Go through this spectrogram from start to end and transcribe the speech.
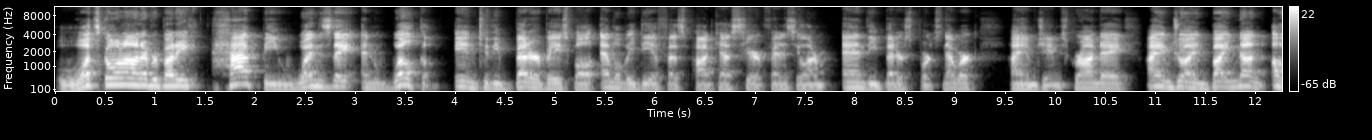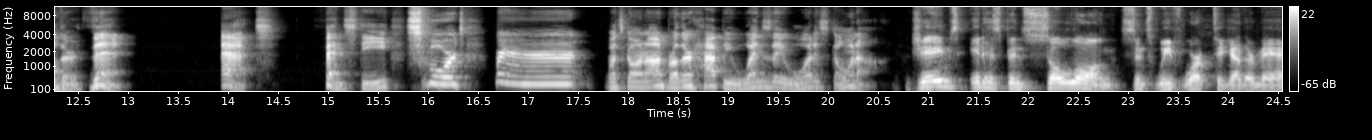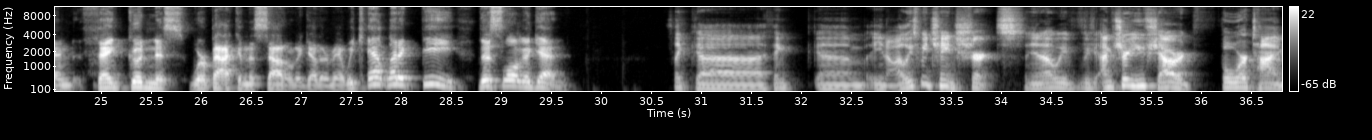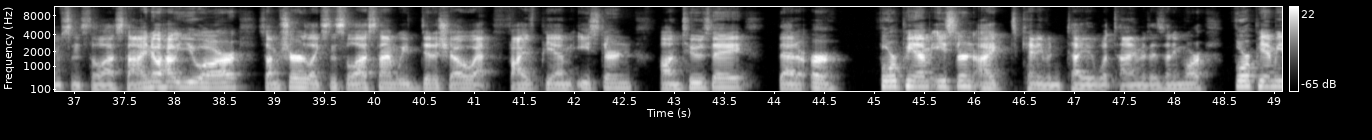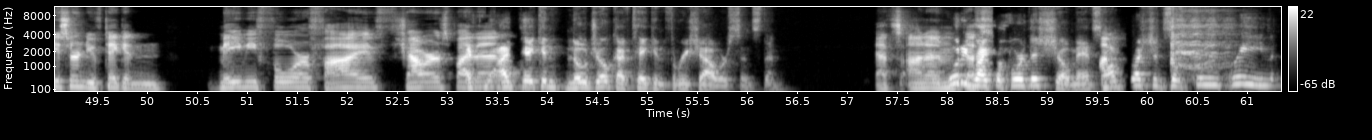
What's going on, everybody? Happy Wednesday and welcome into the Better Baseball MLB DFS podcast here at Fantasy Alarm and the Better Sports Network. I am James Grande. I am joined by none other than at Fensty Sports. What's going on, brother? Happy Wednesday. What is going on? James, it has been so long since we've worked together, man. Thank goodness we're back in the saddle together, man. We can't let it be this long again. Like uh, I think um, you know. At least we changed shirts. You know, we've, we've. I'm sure you've showered four times since the last time. I know how you are, so I'm sure like since the last time we did a show at 5 p.m. Eastern on Tuesday, that or 4 p.m. Eastern. I can't even tell you what time it is anymore. 4 p.m. Eastern. You've taken maybe four or five showers by I've, then. I've taken no joke. I've taken three showers since then. That's on him. Including right before this show, man. So I'm, I'm- question so clean, clean.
